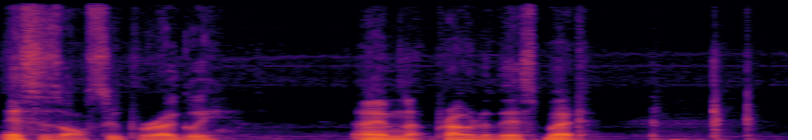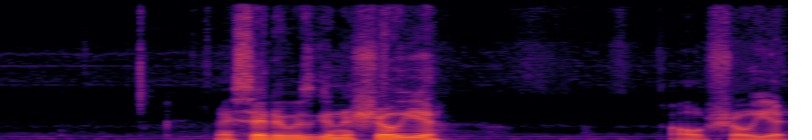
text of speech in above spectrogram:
This is all super ugly. I am not proud of this, but I said I was going to show you. I'll show you.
